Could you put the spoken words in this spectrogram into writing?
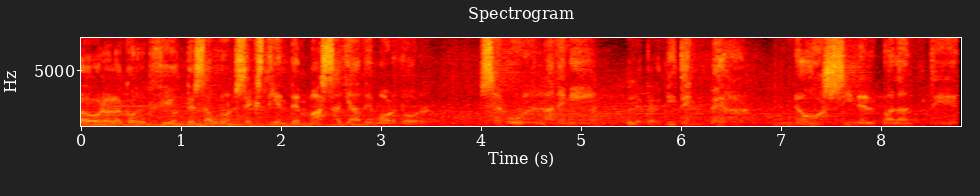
Ahora la corrupción de Sauron se extiende más allá de Mordor. Se burla de mí. Le permiten ver. No sin el Palantir.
